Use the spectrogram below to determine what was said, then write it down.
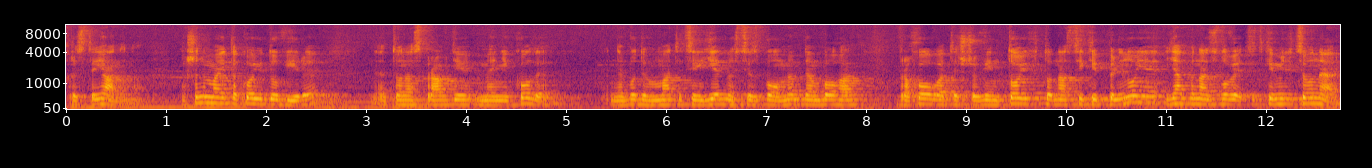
християнина. Якщо немає такої довіри, е, то насправді ми ніколи не будемо мати цієї єдності з Богом. Ми будемо Бога враховувати, що Він той, хто нас тільки пильнує, як би нас зловити. Це такий міліціонер,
